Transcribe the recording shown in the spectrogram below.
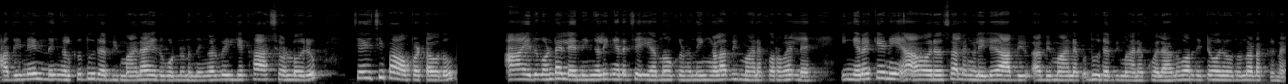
അതിനെ നിങ്ങൾക്ക് ദുരഭിമാനമായതുകൊണ്ടാണ് നിങ്ങൾ വലിയ കാശുള്ളവരും ചേച്ചി പാവപ്പെട്ടവരും ആയതുകൊണ്ടല്ലേ നിങ്ങൾ ഇങ്ങനെ ചെയ്യാൻ നോക്കണം നിങ്ങൾ അഭിമാനക്കുറവല്ലേ? ഇങ്ങനെയൊക്കെയാണ് ഓരോ സ്ഥലങ്ങളിൽ അഭി അഭിമാന ദുരഭിമാനക്കൊല എന്ന് പറഞ്ഞിട്ട് ഓരോന്നും നടക്കണേ.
